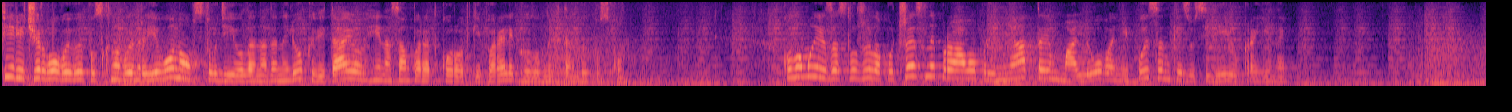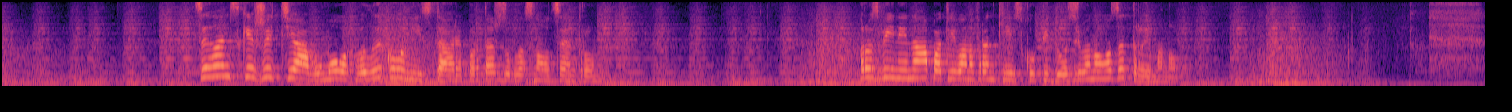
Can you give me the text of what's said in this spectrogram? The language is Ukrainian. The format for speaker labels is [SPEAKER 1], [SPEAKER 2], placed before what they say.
[SPEAKER 1] ефірі черговий випуск новин регіону в студії Олена Данилюк. Вітаю і насамперед короткий перелік головних тем випуску. Коломия заслужила почесне право прийняти мальовані писанки з усієї України. Циганське життя в умовах великого міста. Репортаж з обласного центру. Розбійний напад в Івано-Франківську підозрюваного затримано.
